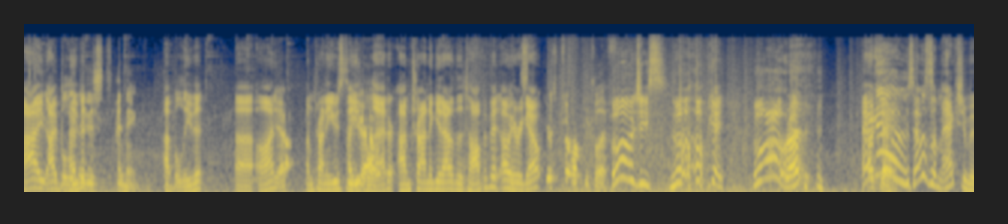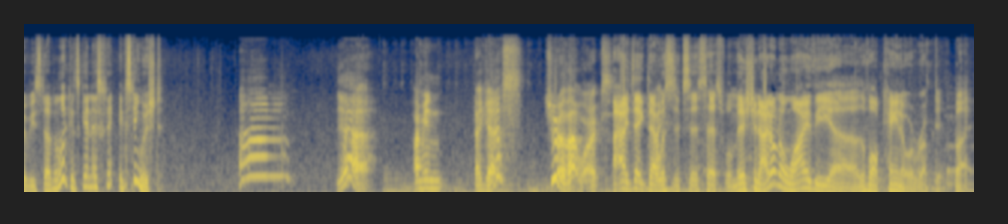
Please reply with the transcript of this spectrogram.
I I believe and it. it is spinning. I believe it. Uh, on. Yeah. I'm trying to use the you out? ladder. I'm trying to get out of the top of it. Oh, here we go. Just fell off the cliff. Oh, jeez. okay. Oh. Right? There Okay. goes. That was some action movie stuff. And look, it's getting ex- extinguished. Um, yeah. I mean, I guess. Sure, that works. I think that was a successful mission. I don't know why the uh, the volcano erupted, but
